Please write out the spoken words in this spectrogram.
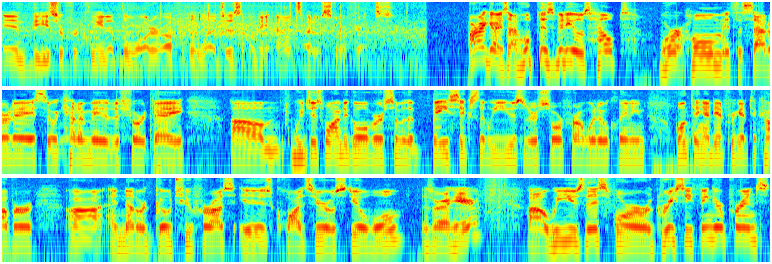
and these are for cleaning up the water off of the ledges on the outside of storefronts. All right, guys, I hope this video has helped. We're at home, it's a Saturday, so we kind of made it a short day. Um, we just wanted to go over some of the basics that we use in our storefront window cleaning. One thing I did forget to cover, uh, another go-to for us is Quad Zero Steel Wool. This right here. Uh, we use this for greasy fingerprints.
